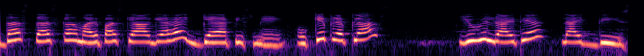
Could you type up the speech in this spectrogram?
दस दस का हमारे पास क्या आ गया है? गैप इसमें। Okay prep class you will write here like this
